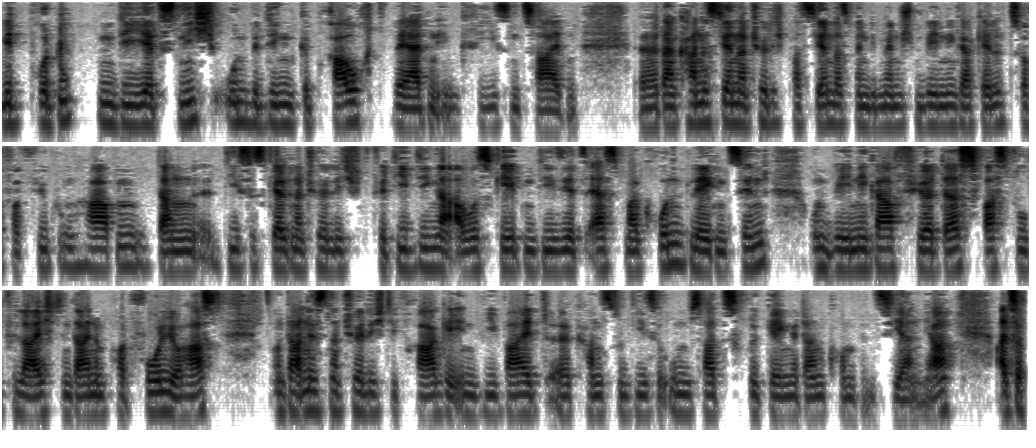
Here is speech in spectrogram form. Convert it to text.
mit Produkten, die jetzt nicht unbedingt gebraucht werden in Krisenzeiten, dann kann es dir natürlich passieren, dass wenn die Menschen weniger Geld zur Verfügung haben, dann dieses Geld natürlich für die Dinge ausgeben, die jetzt erstmal grundlegend sind und weniger für das, was du vielleicht in deinem Portfolio hast. Und dann ist natürlich die Frage, inwieweit äh, kannst du diese Umsatzrückgänge dann kompensieren, ja? Also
